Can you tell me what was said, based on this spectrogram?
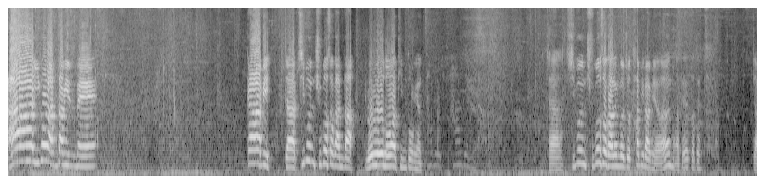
아 이걸 안 당해주네 까비. 자 집은 죽어서 간다. 롤로노와 김동현. 자 집은 죽어서 가는 거죠 탑이라면. 아 됐다 됐다. 자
